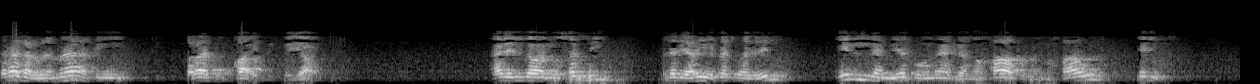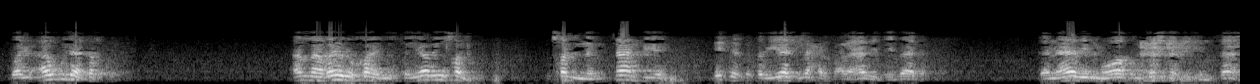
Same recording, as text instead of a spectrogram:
تنازع العلماء في صلاة القائد للسيارة هل يجوز أن يصلي الذي عليه فتوى العلم إن لم يكن هناك مخاطر ومخاوف يجوز والأولى تركه أما غير قائد للسيارة يصلي. يصلي الإنسان في مثل سفريات يحرص على هذه العبادة لأن هذه المواطن تشمل الإنسان.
